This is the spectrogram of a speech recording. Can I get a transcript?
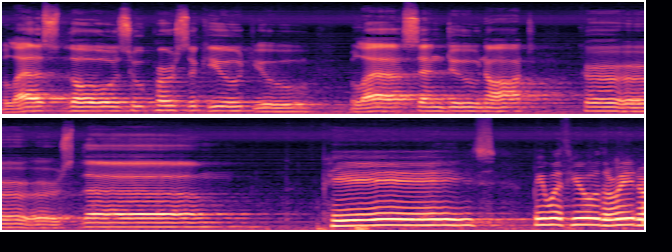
Bless those who persecute you, bless and do not curse them. Peace be with you, the reader.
